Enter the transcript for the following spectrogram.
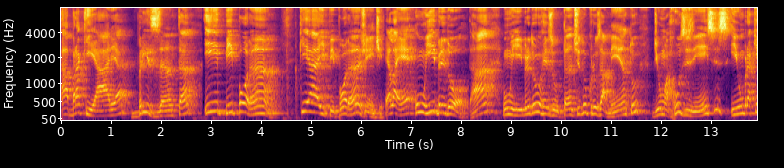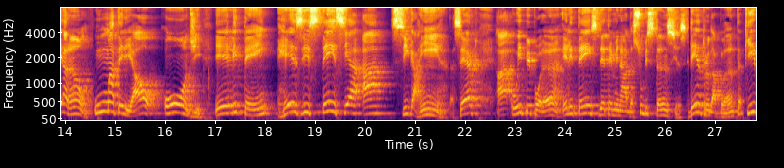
a braquiária brisanta e piporã que a Ipiporã, gente, ela é um híbrido, tá? Um híbrido resultante do cruzamento de uma rusiensis e um braquiarão. Um material onde ele tem resistência à cigarrinha, tá certo? A, o ipiporã, ele tem determinadas substâncias dentro da planta que,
